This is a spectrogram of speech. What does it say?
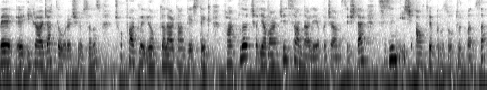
ve e, ihracatla uğraşıyorsanız çok farklı noktalardan destek, farklı yabancı insanlarla yapacağınız işler sizin iç altyapınızı oturtmanıza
